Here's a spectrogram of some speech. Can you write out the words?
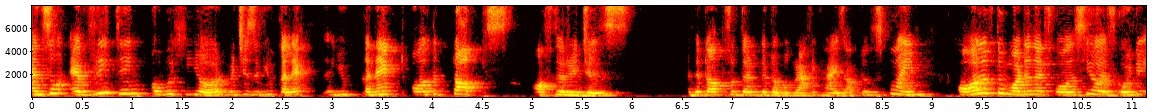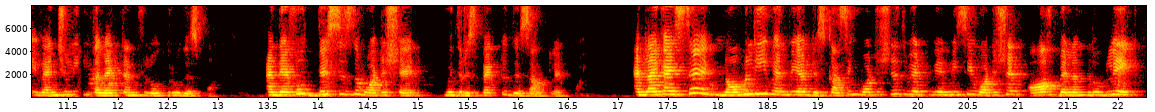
And so everything over here, which is if you collect, you connect all the tops of the ridges, the tops of the, the topographic highs up to this point, all of the water that falls here is going to eventually collect and flow through this point. And therefore, this is the watershed with respect to this outlet point. And like I said, normally when we are discussing watersheds, when we say watershed of Bellandur Lake,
